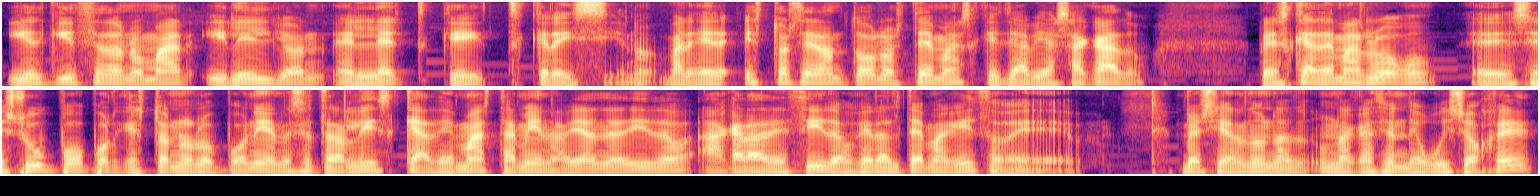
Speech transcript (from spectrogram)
y el 15 Don Omar y Lil Jon en Let Get Crazy. ¿no? Vale, estos eran todos los temas que ya había sacado. Pero es que además luego eh, se supo, porque esto no lo ponía en ese tracklist, que además también había añadido Agradecido, que era el tema que hizo eh, versionando una, canción de Wiso G.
